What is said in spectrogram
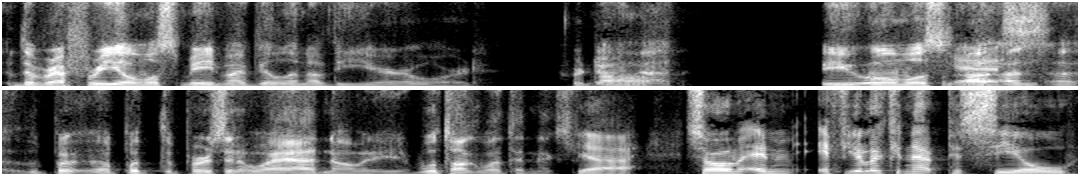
the referee almost made my villain of the year award for doing Oh. that. You almost uh, yes. uh, uh, put, uh, put the person who I had nominated. We'll talk about that next week. Yeah. So um, if you're looking at Pecile,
